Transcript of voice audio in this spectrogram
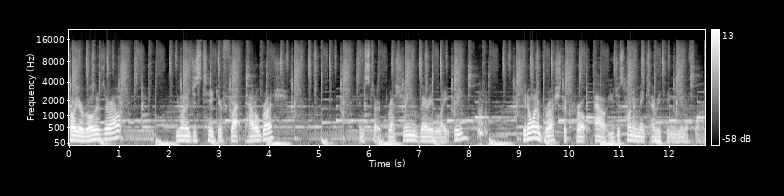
Once all your rollers are out, you want to just take your flat paddle brush and start brushing very lightly. You don't want to brush the curl out, you just want to make everything uniform.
